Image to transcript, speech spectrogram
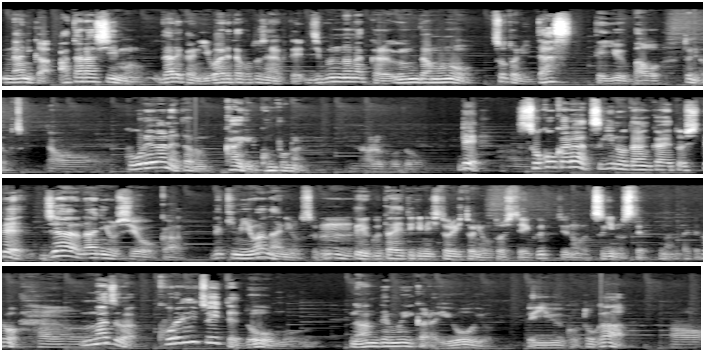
何か新しいもの、誰かに言われたことじゃなくて、自分の中から生んだものを外に出すっていう場をとにかく作る。あこれがね、多分会議の根本なの。ーなるほど。で、そこから次の段階として、じゃあ何をしようか。で、君は何をすうん。るっていう具体的に一人一人に落としていくっていうのが次のステップなんだけど、まずはこれについてどう思う？何でもいいから言おうよっていうことが、あ。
